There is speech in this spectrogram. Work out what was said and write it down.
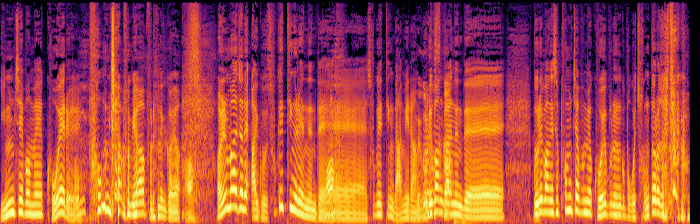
임재범의 고해를 폼 잡으며 부르는 거예요. 얼마 전에, 아이고, 소개팅을 했는데, 소개팅 남이랑 왜 노래방? 갔는데, 노래방에서 폼 잡으며 고해 부르는 거 보고 정 떨어졌다고.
